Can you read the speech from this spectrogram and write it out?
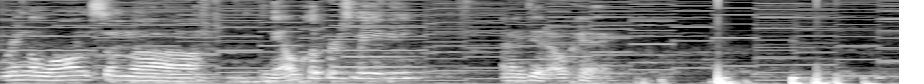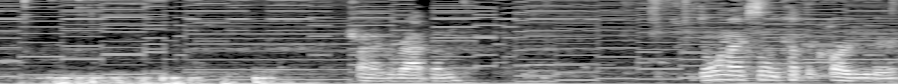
bring along some uh, nail clippers, maybe? And I did, okay. Trying to grab them. Don't want to accidentally cut the card either.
